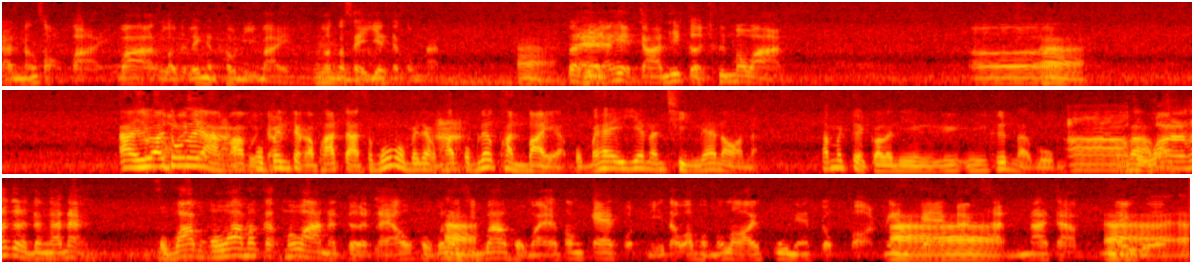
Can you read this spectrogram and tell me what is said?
กันทั้งสองฝ่ายว่าเราจะเล่นกันเท่านี้ใบอืม แล้วก็เซเยนกันตรงนั้น อ่าแต่ทีนี้เหตุการณ์ที่เกิดขึ้นเมื่อวาน เอ่อออ่า อ่าข้อสองเอาตัวอย่างอะในการคุยกันผมเป็นจักรพรรดิอะสมมติผมเป็นจักรพรรดิอ่าผมเลือกพันใบอะผมไม่ให้ไอ้เยี่ยนั้นชิงแน่นอนอะ ถ้ามันเกิดกรณีนี้ขึ้นอะบูม อ่าผมผว่ามว่าถ้าเกิดดังนั้นอะ ผมว่าเพราะว่าเมื่อเมื่อวานอะเกิดแล้ว ผมก็เลยอ่าคิดว่าผมอาจจะต้องแก้กฎนี้ แต่ว่าผมต้องรอให้คู่เนี้ยจบก่อนไม่งั้นแก้กลางคันน่าจะอ่าไม่เวิร์กอ่า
